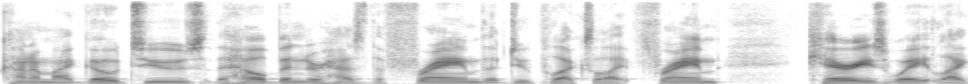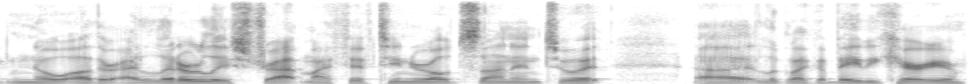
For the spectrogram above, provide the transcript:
kind of my go tos. The Hellbender has the frame, the duplex light frame, carries weight like no other. I literally strapped my 15 year old son into it. Uh, it looked like a baby carrier.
